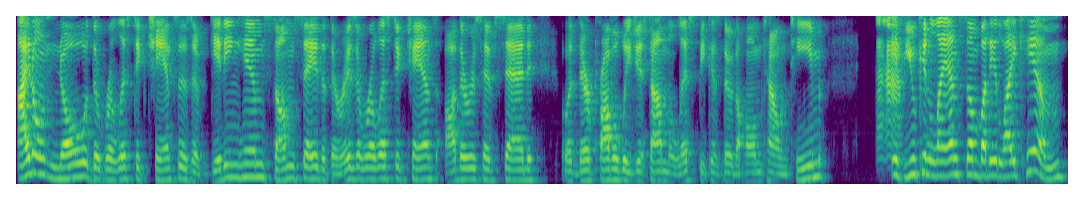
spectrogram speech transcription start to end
I don't know the realistic chances of getting him. Some say that there is a realistic chance. Others have said they're probably just on the list because they're the hometown team. Uh-huh. If you can land somebody like him,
